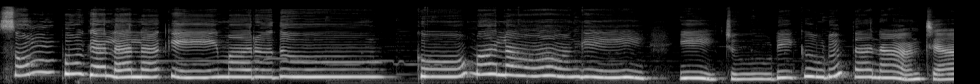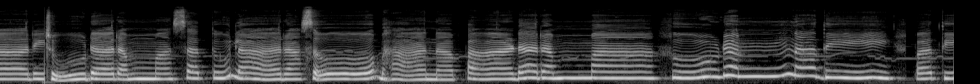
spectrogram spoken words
సొంపుగలలకే మరుదు. చూడి కుడుతనాంచారి చూడరమ్మ సతులార శోభాన పాడరమ్మ. కూడున్నది పతి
